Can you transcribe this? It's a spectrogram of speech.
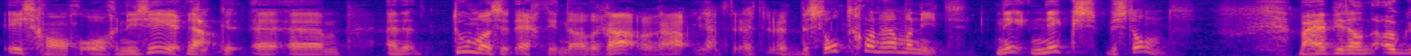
is gewoon georganiseerd. Ja. Je- eh, ehm, en toen was het echt inderdaad, rauw, ja, het, het bestond gewoon helemaal niet. Ni- niks bestond. Maar heb je dan ook,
